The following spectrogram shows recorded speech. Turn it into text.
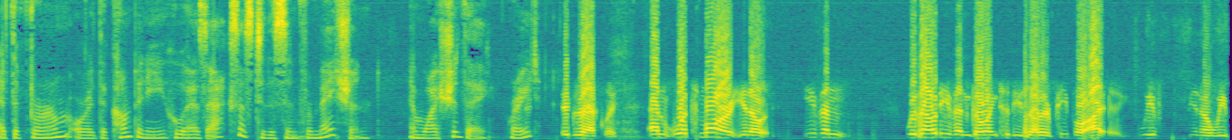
at the firm or at the company who has access to this information, and why should they? Right? Exactly. And what's more, you know, even without even going to these other people, I we've you know we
